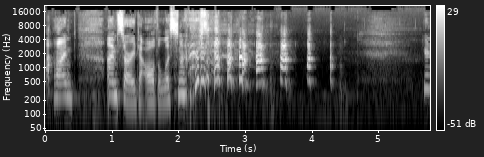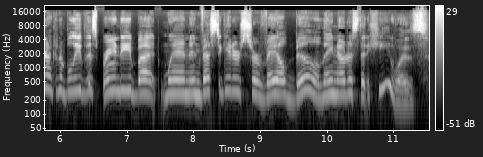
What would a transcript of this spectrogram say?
I'm I'm sorry to all the listeners. You're not going to believe this, Brandi, but when investigators surveilled Bill, they noticed that he was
